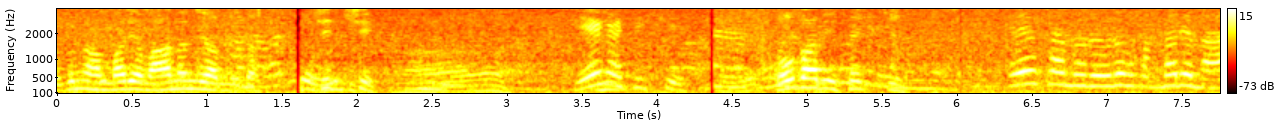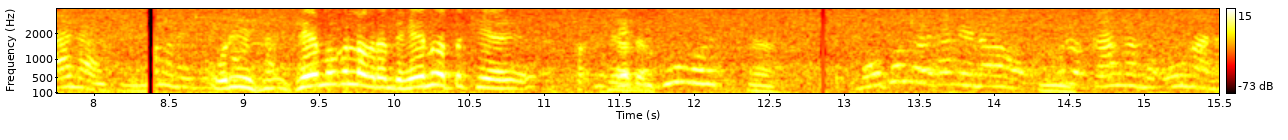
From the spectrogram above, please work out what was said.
오징어 한 마리에 만 원이랍니다. 지치, 얘가 지치 도다리 새끼. 해산으로 여러분 한 마리 많아 우리 해 먹으려고 그랬는데 해는 어떻게 해야 되나? 구물 예. 모금을 하면은 그렇게 강하면 5만 원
